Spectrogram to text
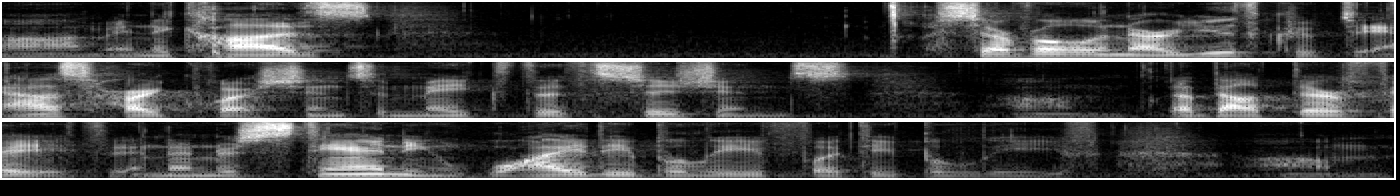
Um, and it caused several in our youth group to ask hard questions and make the decisions um, about their faith and understanding why they believe what they believe um,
